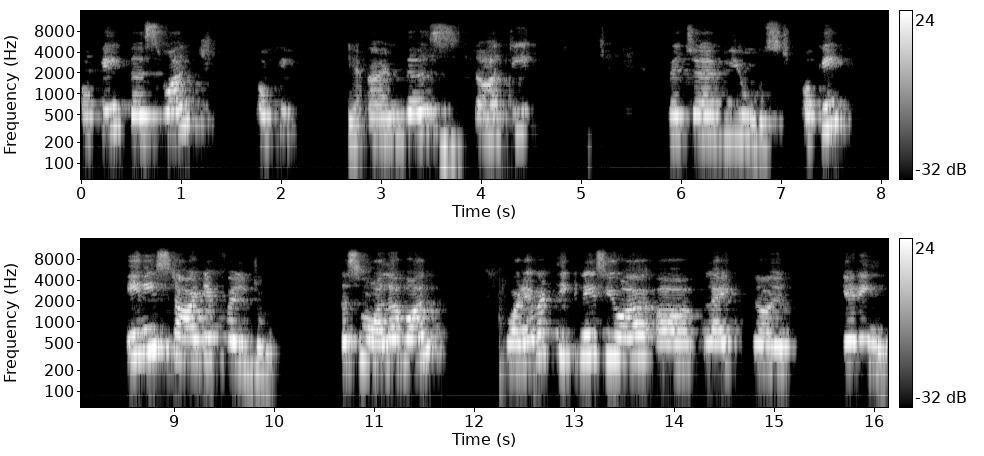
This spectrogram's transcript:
Okay, this one. Okay. Yeah. And this star tip which I have used. Okay. Any star tip will do. The smaller one, whatever thickness you are uh, like uh, getting,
